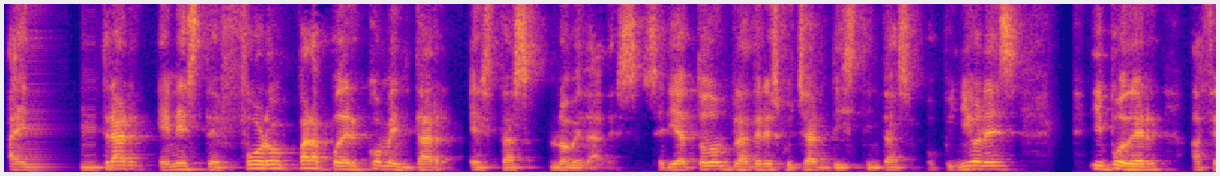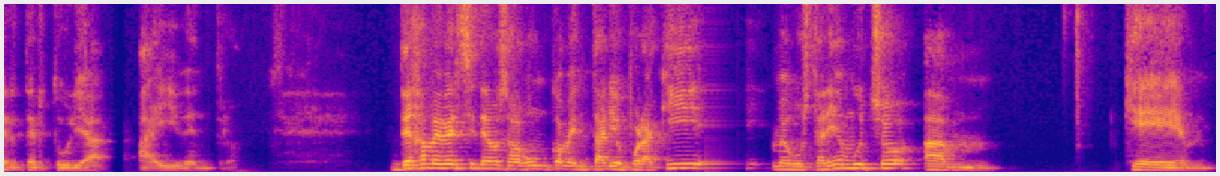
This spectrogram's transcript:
a entrar en este foro para poder comentar estas novedades. Sería todo un placer escuchar distintas opiniones y poder hacer tertulia ahí dentro. Déjame ver si tenemos algún comentario por aquí. Me gustaría mucho que,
